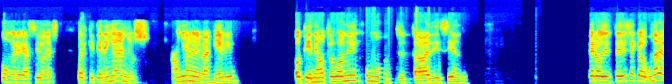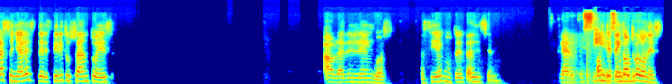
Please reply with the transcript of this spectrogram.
congregaciones, pues que tienen años, años en el Evangelio, o tiene otros dones, como te estaba diciendo. Pero usted dice que una de las señales del Espíritu Santo es hablar en lenguas. Así es como usted está diciendo. Claro que sí. Aunque tenga otros dones.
